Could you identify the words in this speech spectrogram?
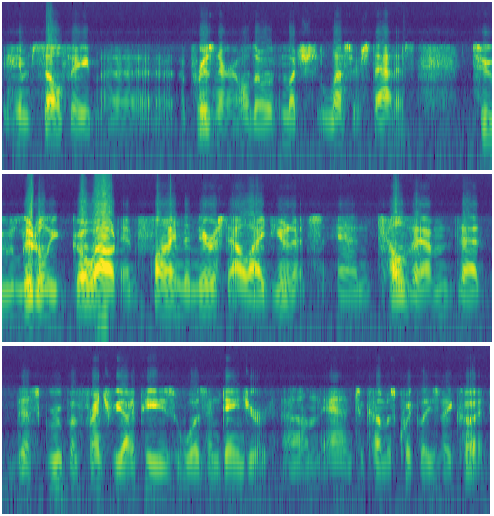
himself a, uh, a prisoner, although of much lesser status, to literally go out and find the nearest Allied units and tell them that this group of French VIPs was in danger um, and to come as quickly as they could.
